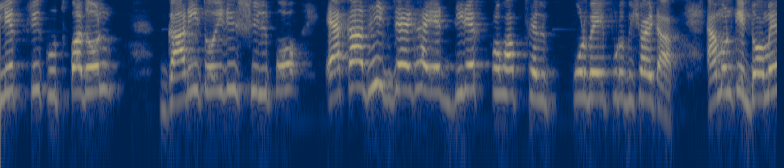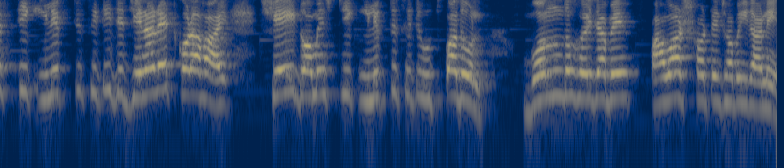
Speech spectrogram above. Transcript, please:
ইলেকট্রিক উৎপাদন গাড়ি তৈরির শিল্প একাধিক জায়গায় এর ডিরেক্ট প্রভাব ফেল, পড়বে এই পুরো বিষয়টা। এমনকি ডোমেস্টিক ইলেকট্রিসিটি যে জেনারেট করা হয়, সেই ডোমেস্টিক ইলেকট্রিসিটি উৎপাদন বন্ধ হয়ে যাবে পাওয়ার শর্টেজ হবে ইরানে।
